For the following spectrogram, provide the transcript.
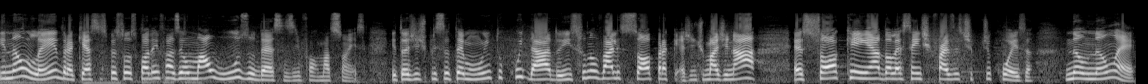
e não lembra que essas pessoas podem fazer um mau uso dessas informações. Então a gente precisa ter muito cuidado, e isso não vale só para a gente imaginar, ah, é só quem é adolescente que faz esse tipo de coisa. Não, não é.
